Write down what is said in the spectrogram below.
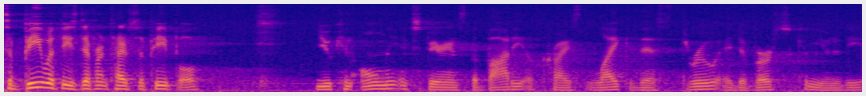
to be with these different types of people. You can only experience the body of Christ like this through a diverse community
